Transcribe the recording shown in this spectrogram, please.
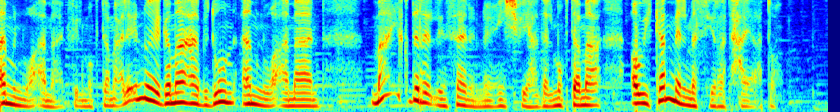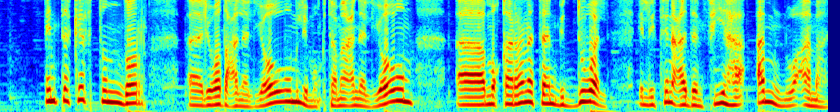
أمن وأمان في المجتمع لأنه يا جماعة بدون أمن وأمان ما يقدر الإنسان أنه يعيش في هذا المجتمع أو يكمل مسيرة حياته. أنت كيف تنظر آه لوضعنا اليوم لمجتمعنا اليوم؟ آه مقارنة بالدول اللي تنعدم فيها أمن وأمان.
